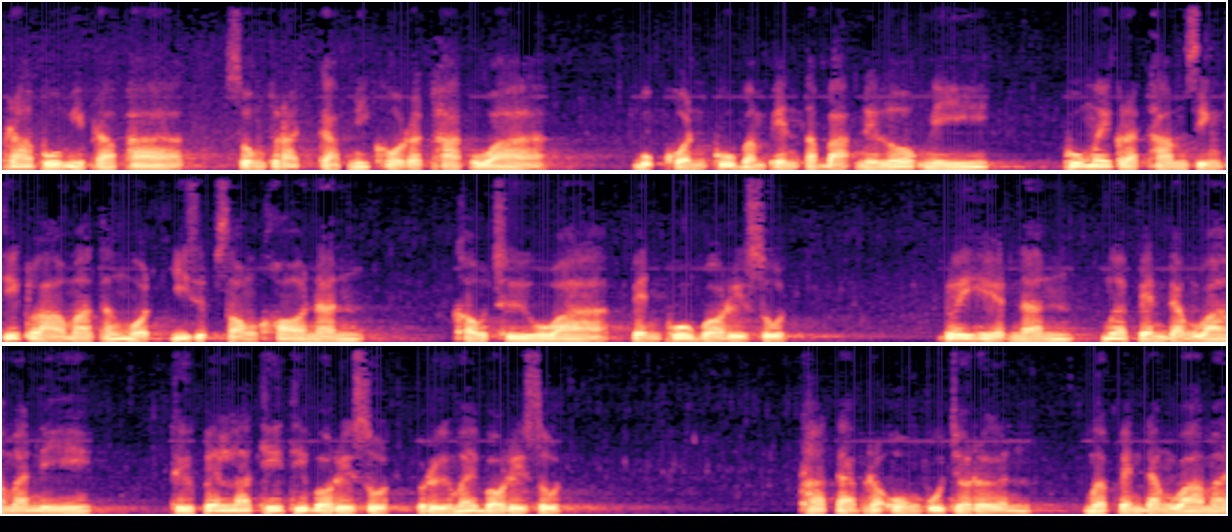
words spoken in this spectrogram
พระผู้มีพระภาคทรงตรัสกับนิโครทักว่า บุคคลผู้บำเพ็ญตบะในโลกนี้ ผู้ไม่กระทำสิ่งที่กล่าวมาทั้งหมด 22 ข้อนั้น เขาชื่อว่าเป็นผู้บริสุทธิ์ ด้วยเหตุนั้นเมื่อเป็นดังว่ามานี้ ถือเป็นลัทธิที่บริสุทธิ์หรือไม่บริสุทธิ์ข้าแต่พระองค์ผู้เจริญ เมื่อเป็นดังว่ามา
